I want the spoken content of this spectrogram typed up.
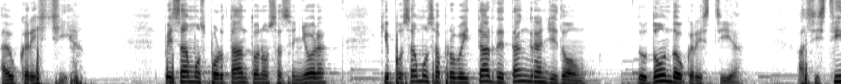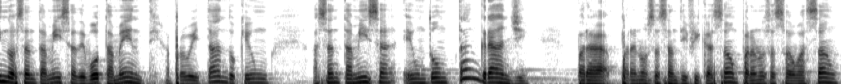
a Eucaristia. Peçamos, portanto, a Nossa Senhora que possamos aproveitar de tão grande dom, do dom da Eucaristia, assistindo à Santa Missa devotamente, aproveitando que um a Santa Missa é um dom tão grande para, para nossa santificação, para nossa salvação,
